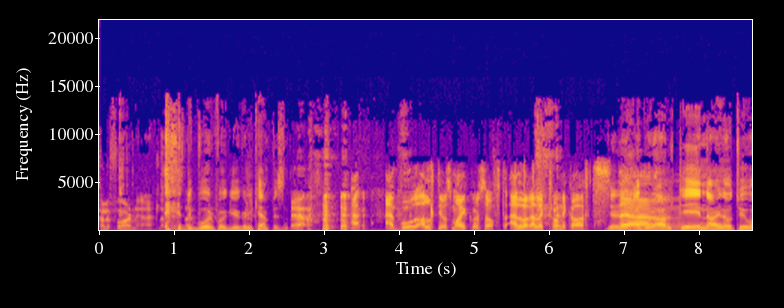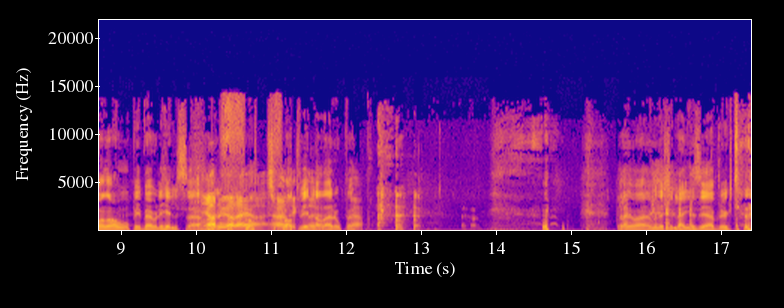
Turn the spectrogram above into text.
California et eller annet Du bor på Google-campusen. Ja. Jeg, jeg bor alltid hos Microsoft eller Electronic Arts. Gjør det det? Jeg bor alltid i 90210 oppe i Beverly Hills. Jeg Ja, har du en gjør det, ja. flott, Ja, flott villa der oppe. Ja. Men det, var, men det er ikke lenge siden jeg brukte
